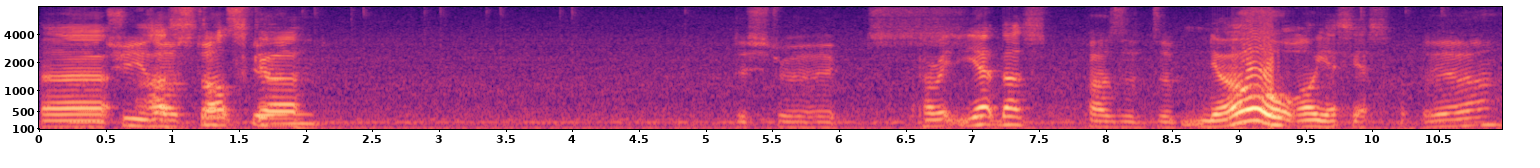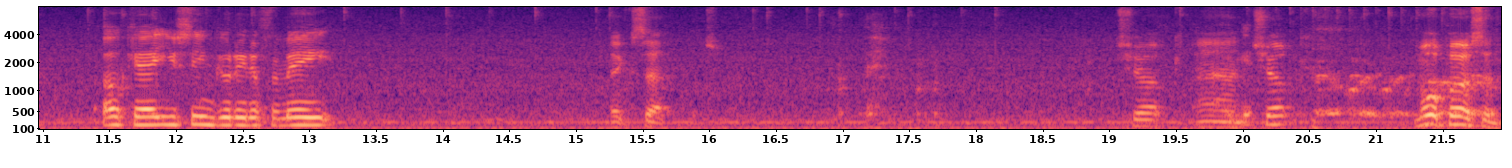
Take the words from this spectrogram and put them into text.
Uh, she is our Stotska. District. Yep, that's. Positive. No! Oh, yes, yes. Yeah. Okay, you seem good enough for me. Except. Chuck and Okay. Chuck. More person.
